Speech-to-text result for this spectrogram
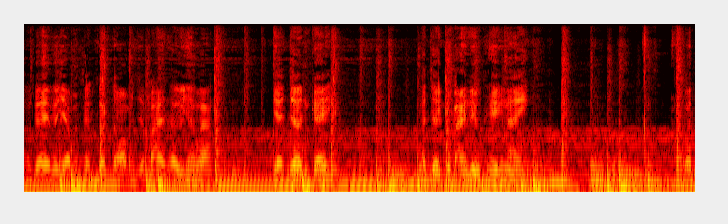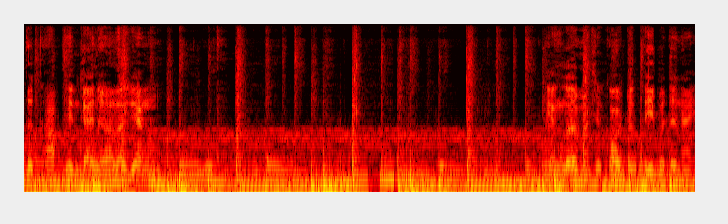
Ok, bây giờ mình sẽ kết nối, mình sẽ bay thử nha các bạn. Và trên cái, ở trên cái bảng điều khiển này có tích hợp thêm cái nữa là gắn. Gắn lên mình sẽ coi trực tiếp ở trên này.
